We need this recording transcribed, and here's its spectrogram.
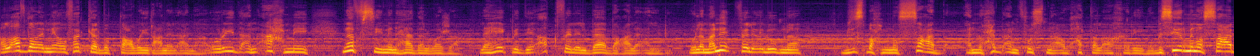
الأفضل أني أفكر بالتعويض عن الأنا. أريد أن أحمي نفسي من هذا الوجع. لهيك بدي أقفل الباب على قلبي. ولما نقفل قلوبنا بيصبح من الصعب أن نحب أنفسنا أو حتى الآخرين وبصير من الصعب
